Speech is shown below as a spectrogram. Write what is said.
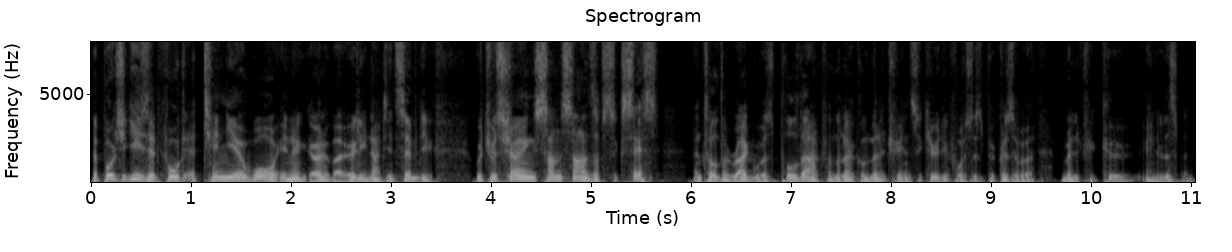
The Portuguese had fought a 10 year war in Angola by early 1970, which was showing some signs of success until the rug was pulled out from the local military and security forces because of a military coup in Lisbon.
